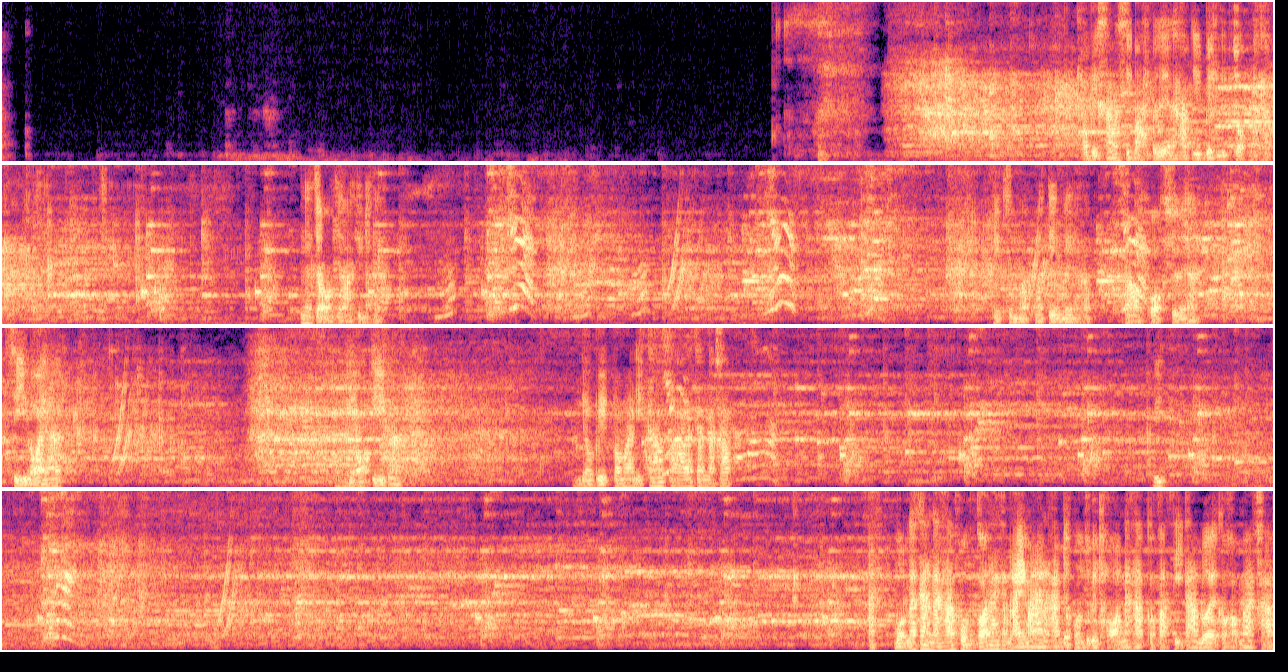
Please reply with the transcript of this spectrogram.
ขออีกครั้งละสิบบาทไปเลยนะครับรีบเบ็ดรีบจบนะครับ น่าจะออกยากอยู่นะครับ Yes. Yes. เก็บสมบัติมาเต็มเลยนะครับสาวออกเฉยฮะสี่ร้อยฮะ มีออกอีกนะเดี๋ยวปิดประมาณอีกเก้าตาแล้วกันนะครับหมดแล้วกันนะครับ ผมก็ได้กำไรมานะครับ เดี๋ยวผมจะไปถอนนะครับ ก็ฝากติดตามด้วยก็ขอบคุณมาครับ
